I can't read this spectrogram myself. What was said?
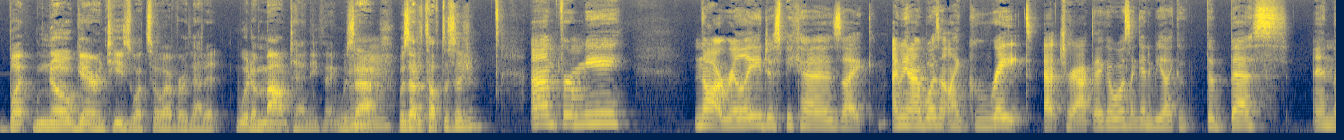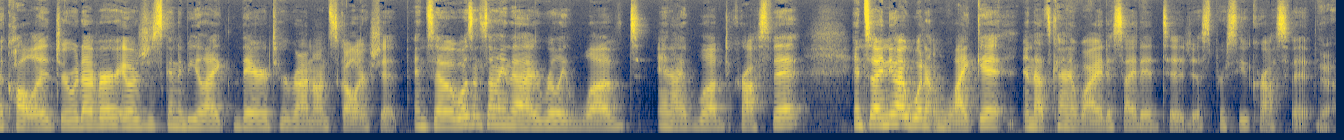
but no guarantees whatsoever that it would amount to anything. Was that was that a tough decision? Um, for me, not really, just because like I mean I wasn't like great at track. Like I wasn't gonna be like the best in the college or whatever. It was just gonna be like there to run on scholarship. And so it wasn't something that I really loved and I loved CrossFit. And so I knew I wouldn't like it, and that's kind of why I decided to just pursue CrossFit. Yeah,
